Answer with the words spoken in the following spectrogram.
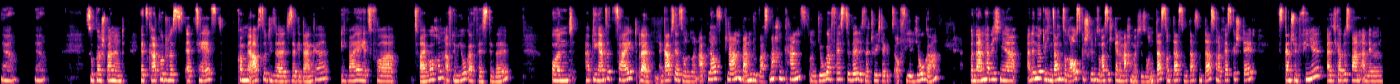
Ja, ja. Super spannend. Jetzt gerade, wo du das erzählst, kommt mir auch so dieser, dieser Gedanke. Ich war ja jetzt vor zwei Wochen auf dem Yoga-Festival und habe die ganze Zeit, oder da gab es ja so, so einen Ablaufplan, wann du was machen kannst. Und Yoga-Festival ist natürlich, da gibt es auch viel Yoga. Und dann habe ich mir alle möglichen Sachen so rausgeschrieben, so was ich gerne machen möchte. So und das und das und das und das. Und habe festgestellt, ist ganz schön viel. Also ich glaube, das waren an dem,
